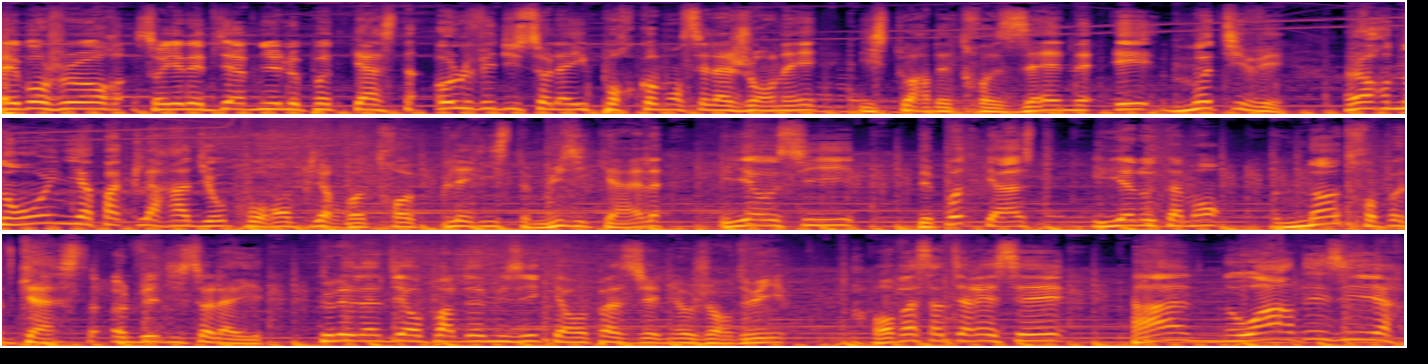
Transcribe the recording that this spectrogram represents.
Et bonjour, soyez les bienvenus le podcast Au lever du soleil pour commencer la journée, histoire d'être zen et motivé. Alors non, il n'y a pas que la radio pour remplir votre playlist musicale, il y a aussi des podcasts, il y a notamment notre podcast Au lever du soleil. Tous les lundis on parle de musique et on va se gêner aujourd'hui. On va s'intéresser à Noir Désir.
